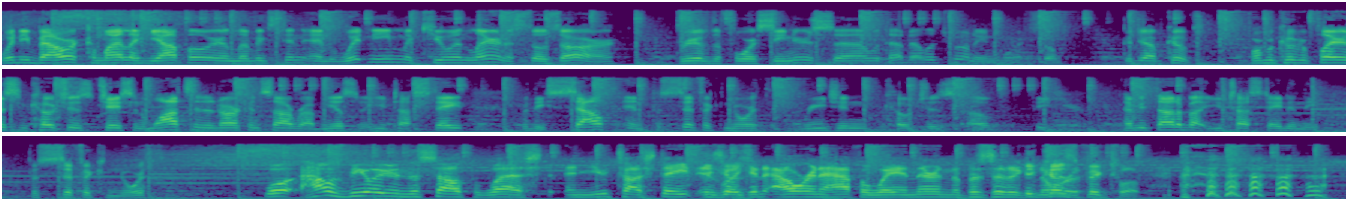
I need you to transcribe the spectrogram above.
Whitney Bauer, Kamila Hiapo, Erin Livingston, and Whitney McEwen Larenus. Those are three of the four seniors uh, without eligibility anymore. So good job, Cougs. Former Cougar players and coaches Jason Watson at Arkansas, Rob Nielsen at Utah State were the South and Pacific North Region Coaches of the Year. Have you thought about Utah State in the Pacific North? Well, how's BYU in the Southwest and Utah State is Because- like an hour and a half away and they're in the Pacific Because North? Because Big 12.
